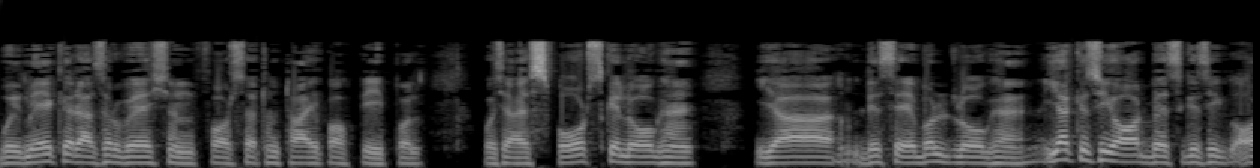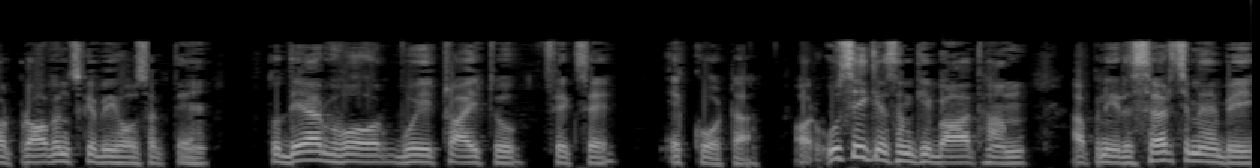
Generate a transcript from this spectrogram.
we make a reservation for certain type of people وہ چاہے اسپورٹس کے لوگ ہیں یا ڈسیبلڈ لوگ ہیں، یا کسی اور بیس، کسی اور پروونس کے بھی ہو سکتے ہیں۔ تو they are where we try to fix a quota اور اسی قسم کی بات ہم اپنی ریسرچ میں بھی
